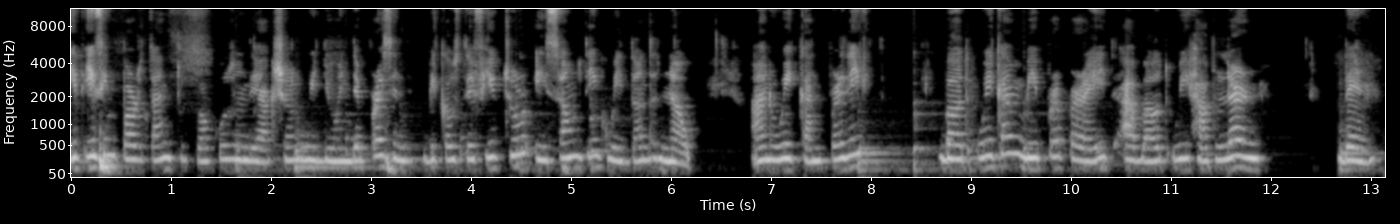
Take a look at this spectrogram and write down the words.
it is important to focus on the action we do in the present because the future is something we don't know and we can't predict, but we can be prepared about we have learned. Then,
